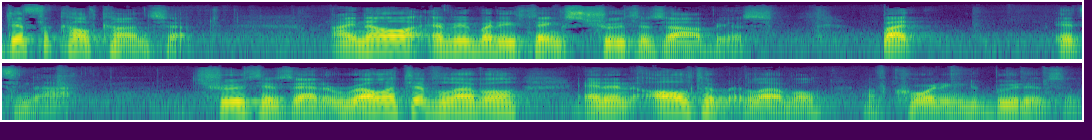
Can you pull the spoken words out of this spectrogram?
difficult concept. I know everybody thinks truth is obvious, but it's not. Truth is at a relative level and an ultimate level according to Buddhism.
